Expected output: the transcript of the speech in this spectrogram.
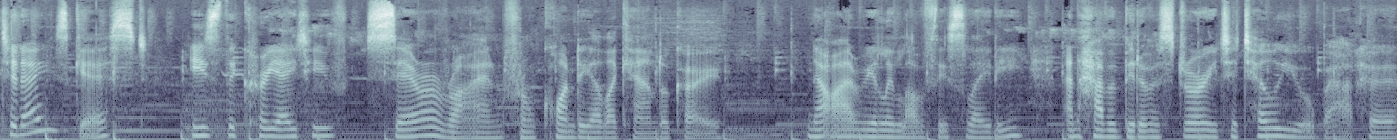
Today's guest is the creative Sarah Ryan from Quandialla Candle Co. Now, I really love this lady and have a bit of a story to tell you about her.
